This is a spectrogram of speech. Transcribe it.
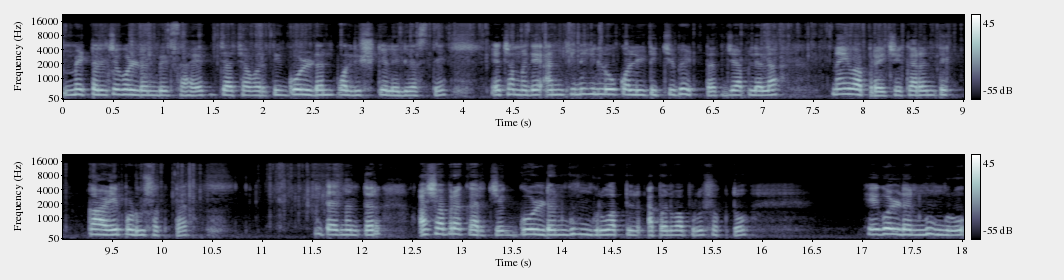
मेटलचे गोल्डन बीड्स आहेत ज्याच्यावरती गोल्डन पॉलिश केलेली असते. याच्यामध्ये आणखीनही लो क्वालिटीची भेटतात जे आपल्याला नाही वापरायचे कारण ते काळे पडू शकतात. त्यानंतर अशा प्रकारचे गोल्डन घुंगरू आप आपण वापरू शकतो. हे गोल्डन घुंगरू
